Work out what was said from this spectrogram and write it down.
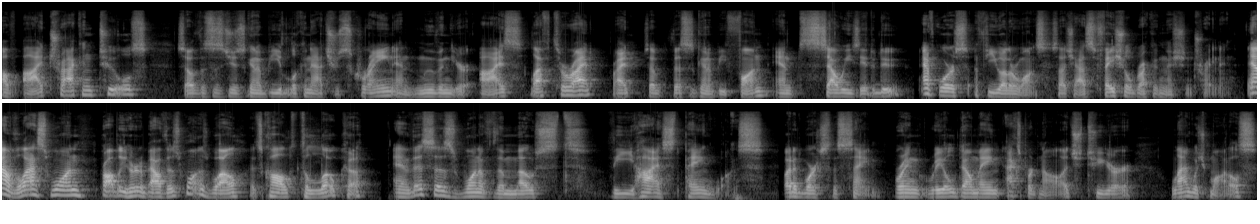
of eye tracking tools. So this is just gonna be looking at your screen and moving your eyes left to right, right? So this is gonna be fun and so easy to do. And of course, a few other ones, such as facial recognition training. Now, the last one, probably heard about this one as well. It's called Toloka, and this is one of the most, the highest paying ones, but it works the same. Bring real domain expert knowledge to your language models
